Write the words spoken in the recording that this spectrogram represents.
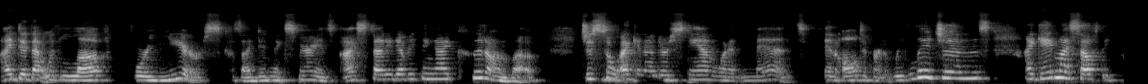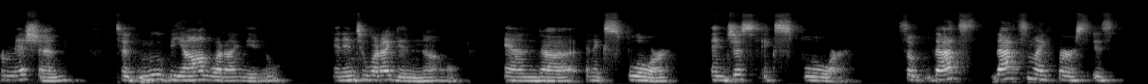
I did that with love for years because I didn't experience. I studied everything I could on love just so I can understand what it meant in all different religions. I gave myself the permission to move beyond what I knew and into what I didn't know and uh, and explore and just explore. So that's that's my first is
